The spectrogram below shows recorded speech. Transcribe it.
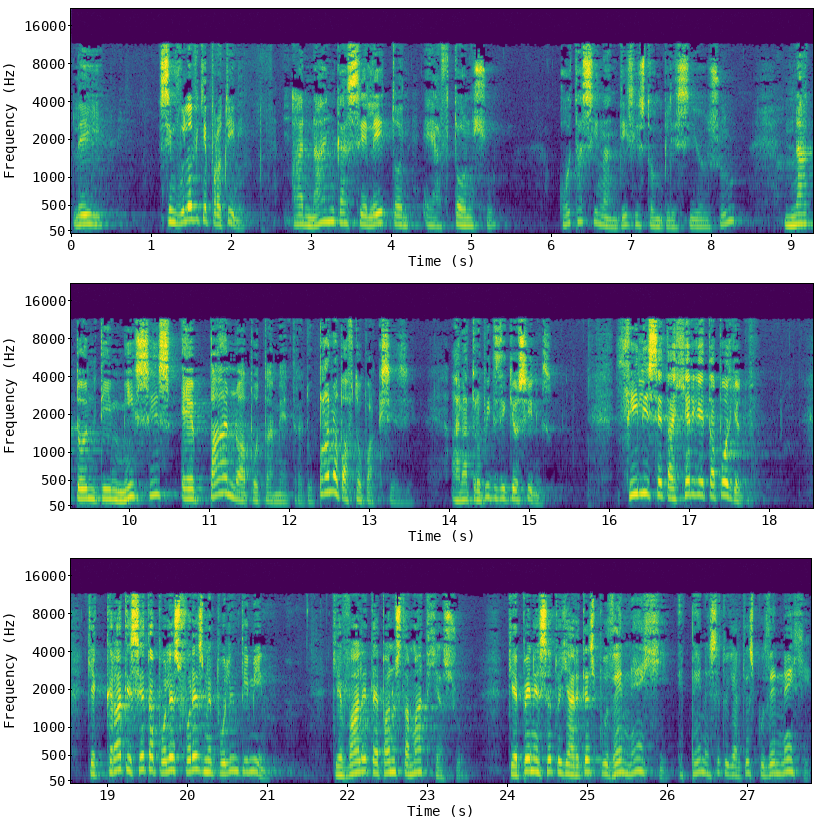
Λέει, συμβουλεύει και προτείνει. Ανάγκασε λέει τον εαυτόν σου όταν συναντήσεις τον πλησίο σου να τον τιμήσεις επάνω από τα μέτρα του, πάνω από αυτό που αξίζει. Ανατροπή της δικαιοσύνης. Φίλησε τα χέρια και τα πόδια του και κράτησε τα πολλές φορές με πολύ τιμή και βάλε τα επάνω στα μάτια σου και επένεσέ το για αρετές που δεν έχει. Επένεσέ το για αρετές που δεν έχει.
